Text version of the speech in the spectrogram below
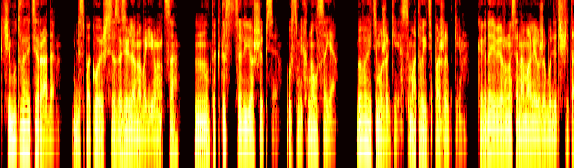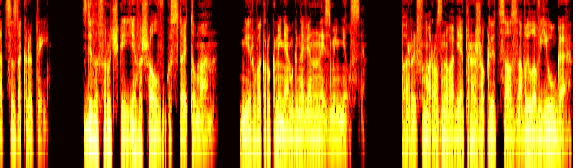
«К чему твоя тирада? Беспокоишься за зеленого юнца?» «Ну так ты с целью ошибся», — усмехнулся я. «Бывайте, мужики, сматывайте пожитки. Когда я вернусь, аномалия уже будет считаться закрытой». Сделав ручкой, я вошел в густой туман. Мир вокруг меня мгновенно изменился. Порыв морозного ветра жег лицо, завыло в юга.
